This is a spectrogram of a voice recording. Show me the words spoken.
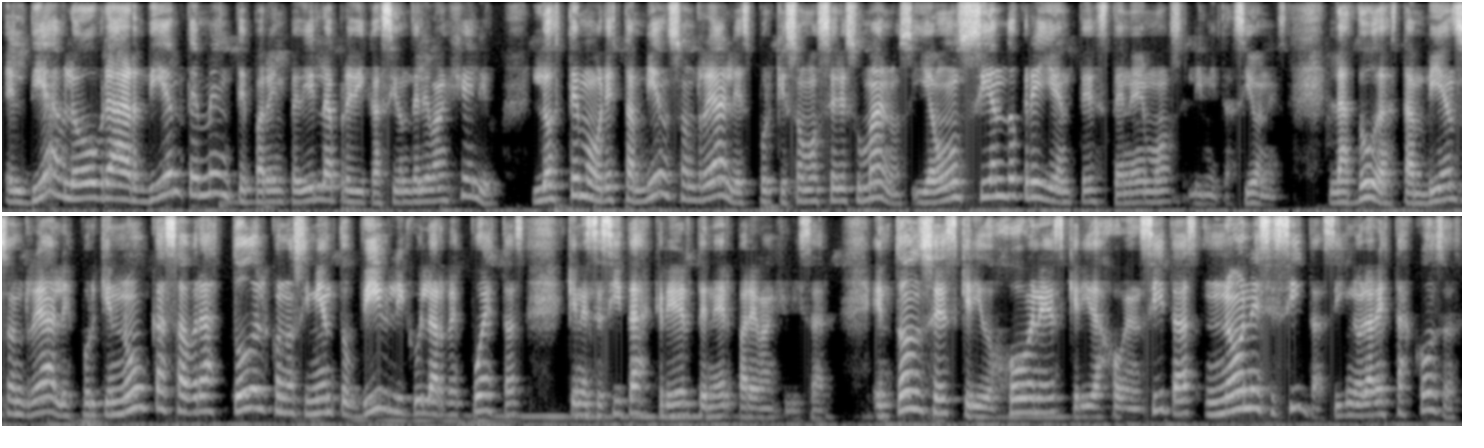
El diablo obra ardientemente para impedir la predicación del Evangelio. Los temores también son reales porque somos seres humanos y aún siendo creyentes tenemos limitaciones. Las dudas también son reales porque nunca sabrás todo el conocimiento bíblico y las respuestas que necesitas creer tener para evangelizar. Entonces, queridos jóvenes, queridas jovencitas, no necesitas ignorar estas cosas,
